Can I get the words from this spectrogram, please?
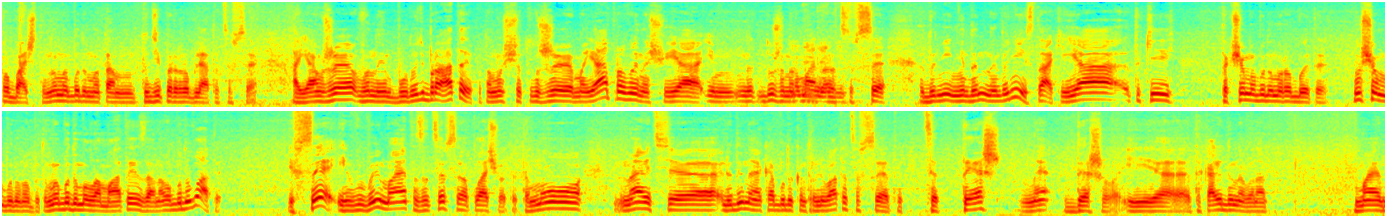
побачите, ну ми будемо там тоді переробляти це все. А я вже вони будуть брати, тому що тут вже моя провина, що я їм не дуже нормально доніс. це все доні, не, не доніс. Так, і я такий, так що ми будемо робити? Ну що ми будемо робити? Ми будемо ламати і заново будувати. І все, і ви маєте за це все оплачувати. Тому навіть е, людина, яка буде контролювати це все, це, це теж не дешево. І е, така людина вона має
